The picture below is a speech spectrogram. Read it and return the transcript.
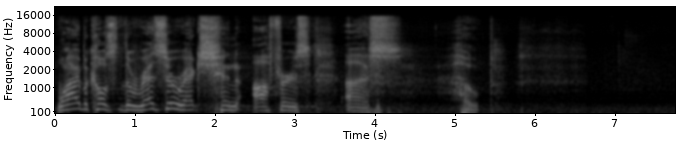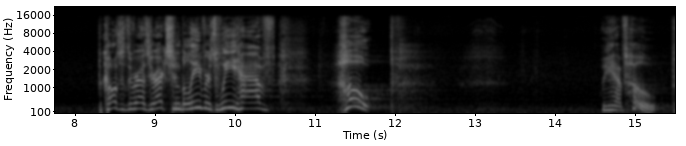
Why? Because the resurrection offers us hope. Because of the resurrection, believers, we have hope. We have hope.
